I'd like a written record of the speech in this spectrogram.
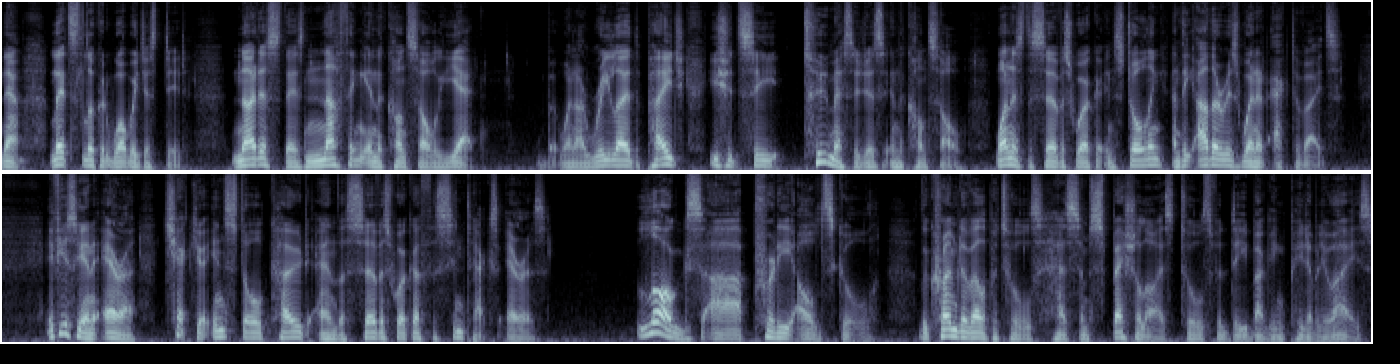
Now, let's look at what we just did. Notice there's nothing in the console yet, but when I reload the page, you should see two messages in the console. One is the service worker installing, and the other is when it activates. If you see an error, check your install code and the service worker for syntax errors. Logs are pretty old school. The Chrome Developer Tools has some specialized tools for debugging PWAs.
